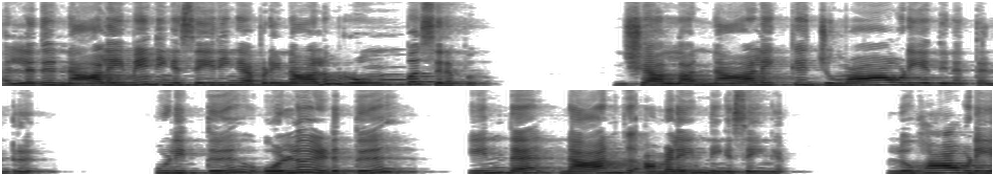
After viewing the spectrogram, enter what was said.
அல்லது நாளையுமே நீங்கள் செய்கிறீங்க அப்படின்னாலும் ரொம்ப சிறப்பு. இன்ஷா அல்லாஹ் நாளைக்கு ஜுமாவுடைய தினத்தன்று குளித்து ஒழு எடுத்து இந்த நான்கு அமலையும் நீங்கள் செய்யுங்க. லுஹாவுடைய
